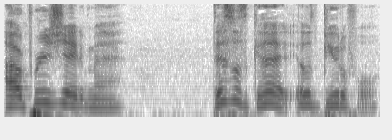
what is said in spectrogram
I appreciate it, man. This was good. It was beautiful.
